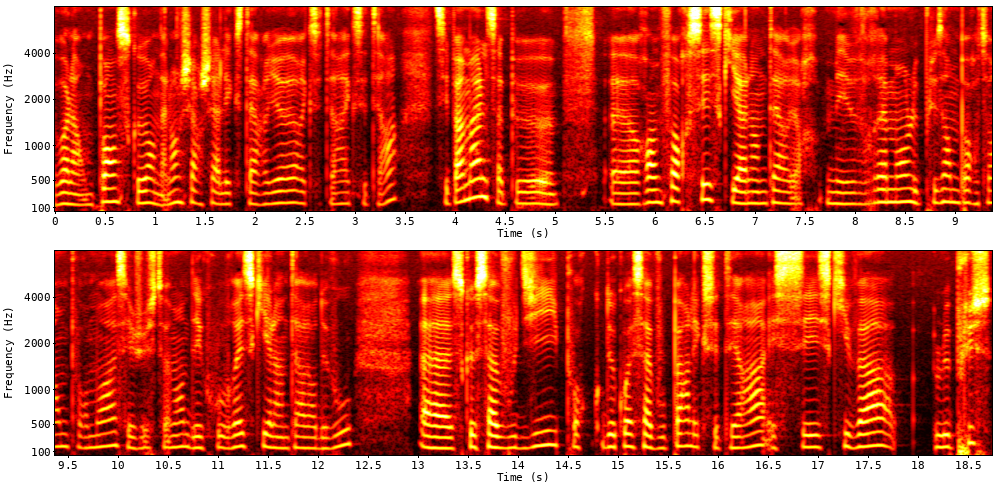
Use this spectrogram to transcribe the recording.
voilà, on pense qu'en allant chercher à l'extérieur, etc., etc., c'est pas mal, ça peut renforcer ce qui est à l'intérieur. Mais vraiment, le plus important pour moi, c'est justement découvrir ce qui est à l'intérieur de vous. Euh, ce que ça vous dit, pour, de quoi ça vous parle, etc. Et c'est ce qui va le plus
